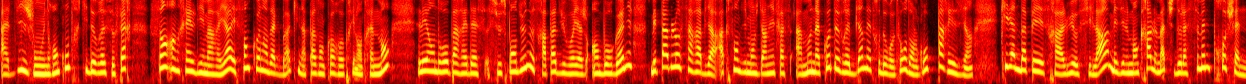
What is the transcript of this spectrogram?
à Dijon, une rencontre qui devrait se faire sans Angel Di Maria et sans Colin Dagba qui n'a pas encore repris l'entraînement. Leandro Paredes suspendu ne sera pas du voyage en Bourgogne, mais Pablo Sarabia, absent dimanche dernier face à Monaco, devrait bien être de retour dans le groupe parisien. Kylian Mbappé sera lui aussi là, mais il manquera le match de la semaine prochaine.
